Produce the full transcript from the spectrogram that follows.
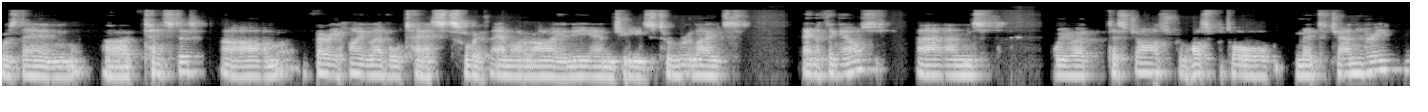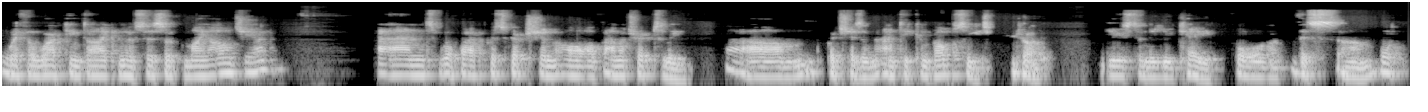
was then uh, tested, um, very high level tests with MRI and EMGs to rule out anything else. And we were discharged from hospital mid January with a working diagnosis of myalgia and with a prescription of amitriptyline, um, which is an anticonvulsant drug used in the UK for this um, or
